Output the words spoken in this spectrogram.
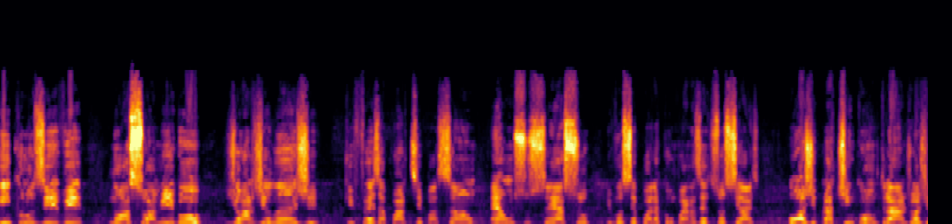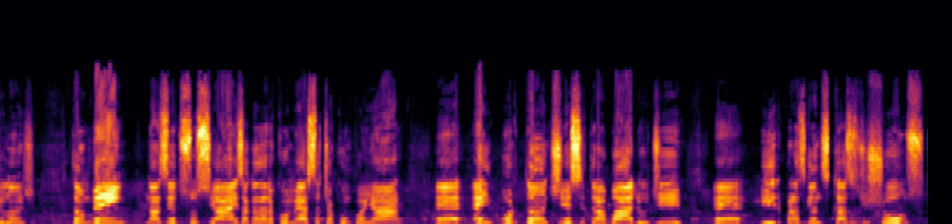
Inclusive, nosso amigo Jorge Lange, que fez a participação, é um sucesso e você pode acompanhar nas redes sociais. Hoje, para te encontrar, Jorge Lange, também nas redes sociais, a galera começa a te acompanhar é, é importante esse trabalho de é, ir para as grandes casas de shows,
